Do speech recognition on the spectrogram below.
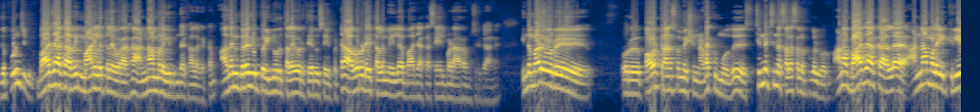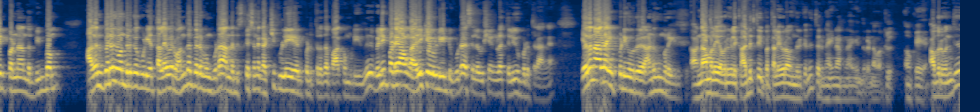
இதை புரிஞ்சுக்கணும். பாஜகவின் மாநில தலைவராக அண்ணாமலை இருந்த காலகட்டம். அதன் பிறகு இப்ப இன்னொரு தலைவர் தேர்வு செய்யப்பட்டு அவருடைய தலைமையில பாஜக செயல்பட ஆரம்பிச்சிருக்காங்க. இந்த மாதிரி ஒரு ஒரு பவர் டிரான்ஸ்ஃபர்மேஷன் நடக்கும்போது சின்ன சின்ன சலசலப்புகள் வரும். ஆனா பாஜகவில் அண்ணாமலை கிரியேட் பண்ண அந்த பிம்பம் அதன் பிறகு வந்திருக்கக்கூடிய தலைவர் வந்த பிறகும் கூட அந்த டிஸ்கஷனை கட்சிக்குள்ளேயே ஏற்படுத்துறத பார்க்க முடியுது. வெளிப்படையா அவங்க அறிக்கை வெளியிட்டு கூட சில விஷயங்களை தெளிவுபடுத்துறாங்க. எதனால இப்படி ஒரு அணுகுமுறை இருக்கு? அண்ணாமலை அவர்களுக்கு அடுத்து இப்ப தலைவராக வந்திருக்கிறது திரு நயினார் நாகேந்திரன் அவர்கள். ஓகே அவர் வந்து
